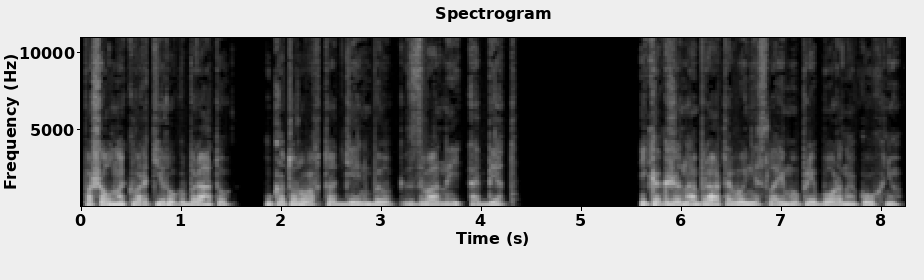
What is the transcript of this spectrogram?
пошел на квартиру к брату, у которого в тот день был званый обед. И как жена брата вынесла ему прибор на кухню,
